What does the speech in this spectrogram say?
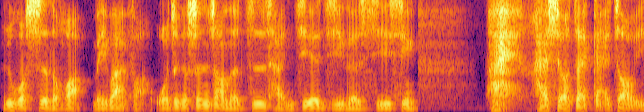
如果是的话，没办法，我这个身上的资产阶级的习性，唉，还是要再改造一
